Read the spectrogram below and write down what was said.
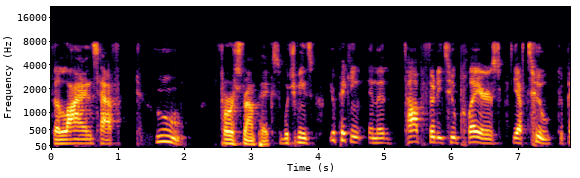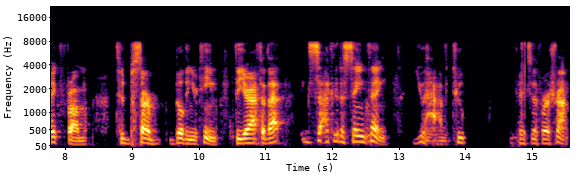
the Lions have two first round picks, which means you're picking in the top 32 players. You have two to pick from to start building your team. The year after that, exactly the same thing. You mm-hmm. have two picks in the first round.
